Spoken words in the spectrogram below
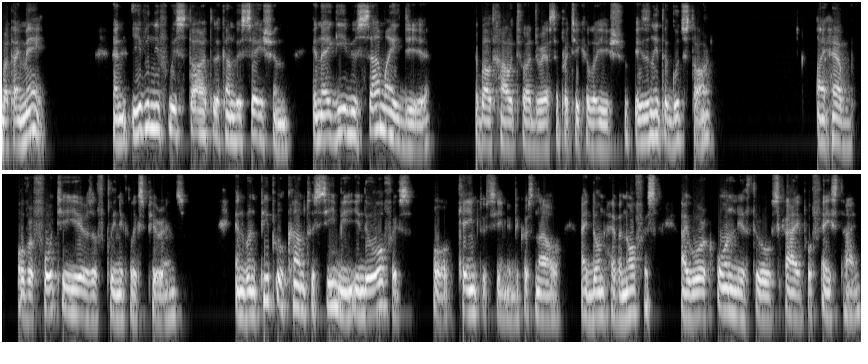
but I may. And even if we start the conversation and I give you some idea about how to address a particular issue, isn't it a good start? I have over 40 years of clinical experience. And when people come to see me in the office, or came to see me, because now I don't have an office, I work only through Skype or FaceTime.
